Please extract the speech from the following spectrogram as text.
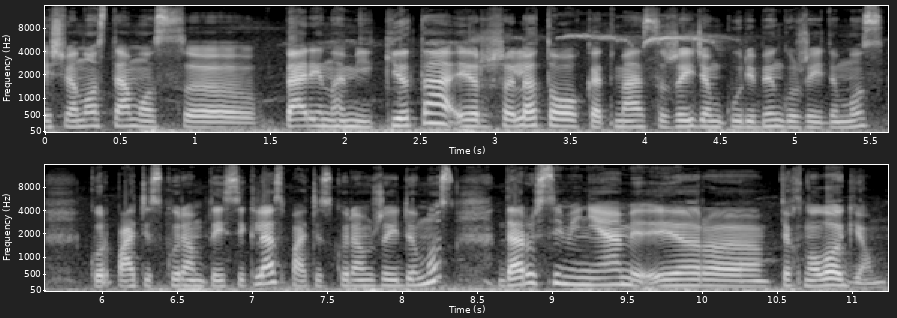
iš vienos temos e, pereinam į kitą ir šalia to, kad mes žaidžiam kūrybingus žaidimus, kur patys kuriam taisyklės, patys kuriam žaidimus, dar užsiminėjom ir e, technologijom.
